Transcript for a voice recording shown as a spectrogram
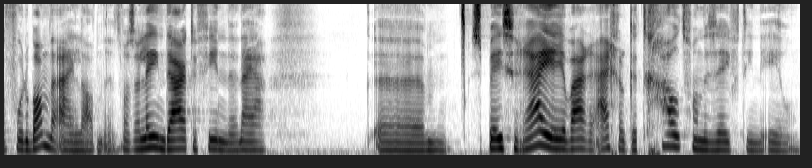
voor de Banda-eilanden. Het was alleen daar te vinden. Nou ja, uh, specerijen waren eigenlijk het goud van de 17e eeuw.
